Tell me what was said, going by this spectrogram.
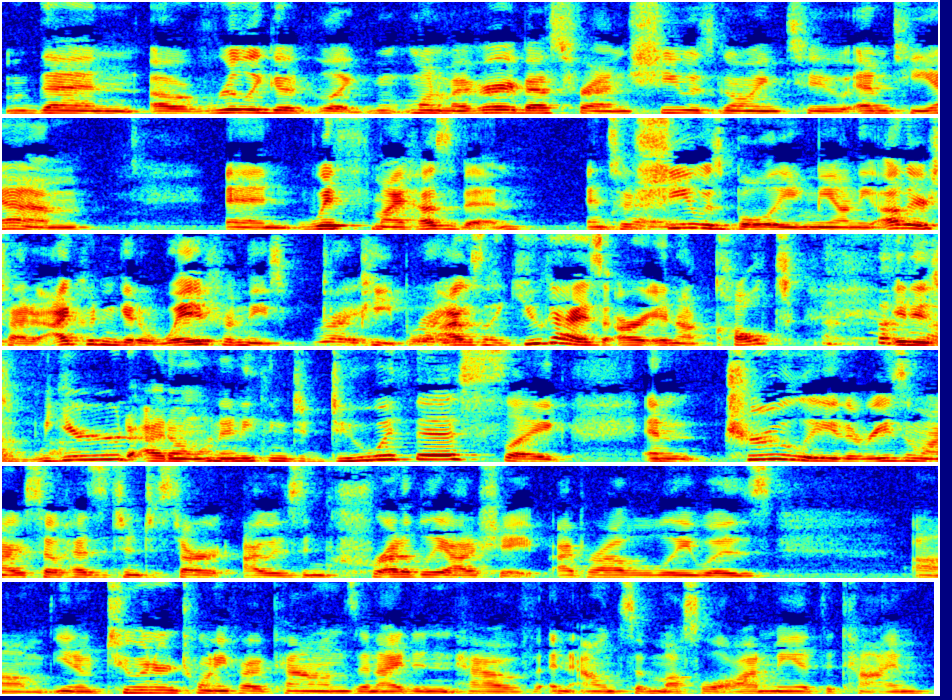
then a really good, like one of my very best friends, she was going to MTM and with my husband. And so Okay. she was bullying me on the other side. I couldn't get away from these Right, people. right. I was like, "You guys are in a cult. It is weird. I don't want anything to do with this." Like, and truly, the reason why I was so hesitant to start, I was incredibly out of shape. I probably was, um, you know, 225 pounds, and I didn't have an ounce of muscle on me at the time.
